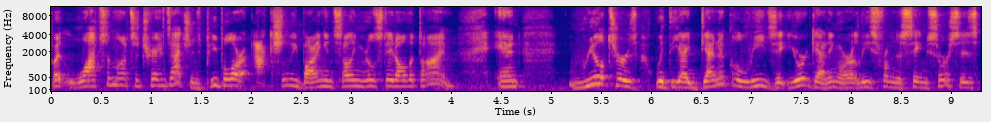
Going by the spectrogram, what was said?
but lots and lots of transactions. People are actually buying and selling real estate all the time. And realtors with the identical leads that you're getting, or at least from the same sources,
